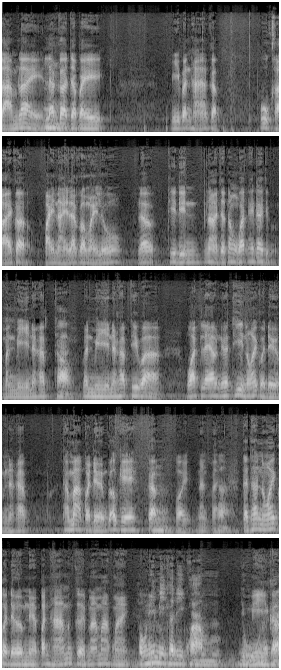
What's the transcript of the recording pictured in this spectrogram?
สามไร่อืมแล้วก็จะไปมีปัญหากับผู้ขายก็ไปไหนแล้วก็ไม่รู้ แล้วที่ดินน่าจะต้องวัดให้ได้สิมันมีนะครับครับ มันมีนะครับที่ว่าวัดแล้วเนื้อที่น้อยกว่าเดิมนะครับ ถ้ามากกว่าเดิมก็โอเคก็อืมปล่อยนั่นไป ใช่ แต่ถ้าน้อยกว่าเดิมเนี่ยปัญหามันเกิดมามากมาย ตรงนี้มีคดีความอยู่มีในครับ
